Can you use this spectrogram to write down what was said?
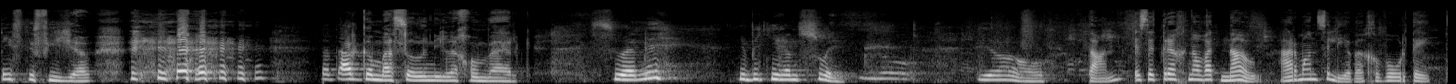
Beste fisio. dat elke muskel in die liggaam werk. So, nee. 'n bietjie gaan swem. Ja. Dan is dit terug na wat nou Herman se lewe geword het.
